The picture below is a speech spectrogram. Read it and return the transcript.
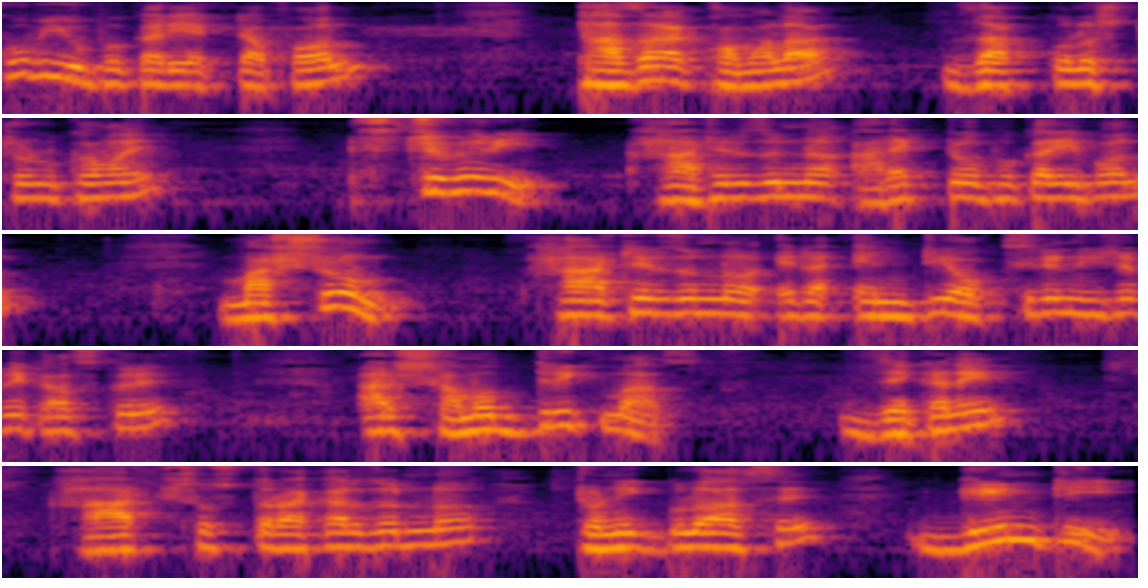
খুবই উপকারী একটা ফল। তাজা কমলা যা কোলেস্ট্রল কমায়। স্ট্রবেরি হার্টের জন্য আরেকটা উপকারী ফল। মাশরুম হার্টের জন্য এটা অ্যান্টি অক্সিডেন্ট হিসেবে কাজ করে। আর সামুদ্রিক মাছ, যেখানে হার্ট সুস্থ রাখার জন্য টনিকগুলো আছে, গ্রিন টি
